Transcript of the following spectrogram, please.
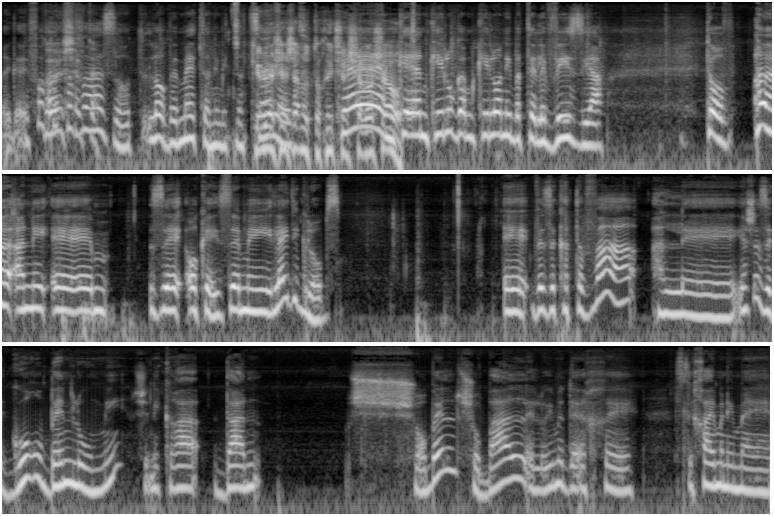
רגע, איפה לא, הכתבה. הזאת? לא, באמת, אני מתנצלת. כאילו יש לנו תוכנית של כן, שלוש שעות. כן, כאילו גם כאילו אני בטלוויזיה. טוב, אני, אה, זה, אוקיי, זה מליידי גלובס. אה, וזה כתבה על, אה, יש איזה גורו בינלאומי שנקרא דן שובל, שובל, אלוהים יודע איך, אה, סליחה אם אני אה,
